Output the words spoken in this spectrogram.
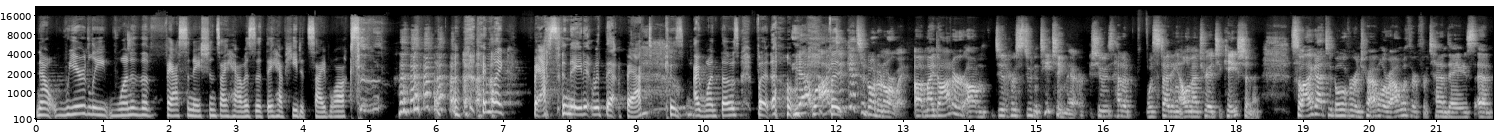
Now, weirdly, one of the fascinations I have is that they have heated sidewalks. I'm like, fascinated with that fact because I want those. But um, yeah, well, I but, did get to go to Norway. Uh, my daughter um, did her student teaching there. She was had a, was studying elementary education, and so I got to go over and travel around with her for ten days. And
